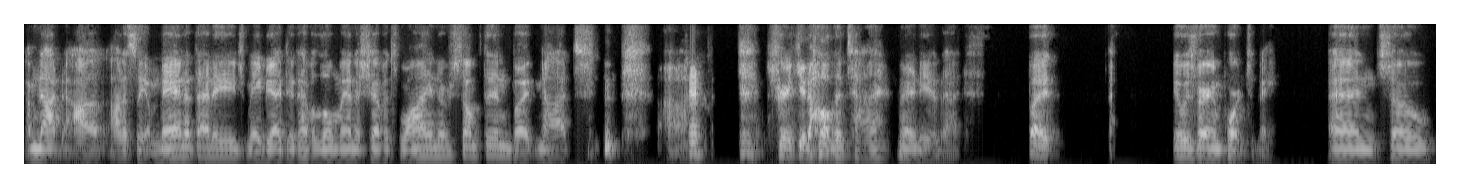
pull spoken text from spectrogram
I'm not uh, honestly a man at that age. Maybe I did have a little Manischewitz wine or something, but not uh, drink it all the time or any of that. But it was very important to me. And so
